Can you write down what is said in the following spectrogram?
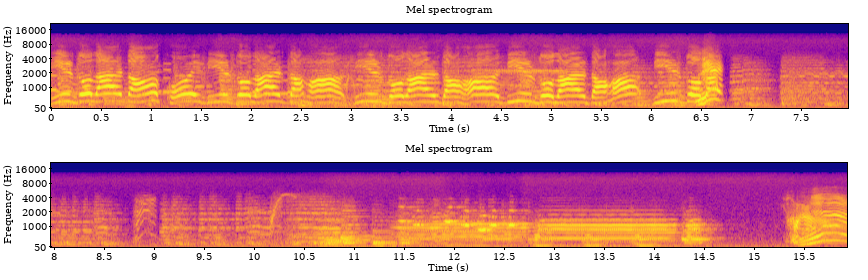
Bir dolar daha koy. Bir dolar daha. Bir dolar daha. Bir dolar daha. Bir dolar. Ne? ¡Hola!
